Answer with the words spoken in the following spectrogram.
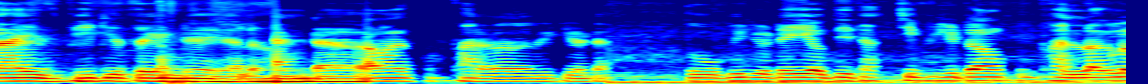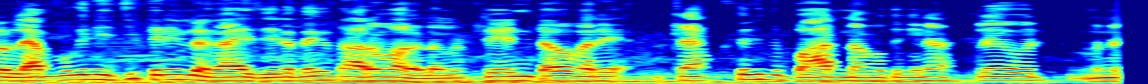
গাইস ভিডিও তো এন্ড হয়ে গেল। And, uh, আমার খুব ভালো লাগল ভিডিওটা তো ভিডিওটা এই অবধি থাকছি। ভিডিওটা আমার খুব ভালো লাগল। ল্যাম্বরগিনি জিতে নিল গাইস এটা দেখে তো আরও ভালো লাগল। ট্রেনটাও মানে ট্র্যাক থেকে যদি বার না হতো কিনা। তাহলে মানে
